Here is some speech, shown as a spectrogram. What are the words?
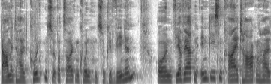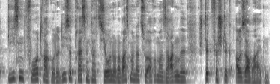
damit halt Kunden zu überzeugen, Kunden zu gewinnen und wir werden in diesen drei Tagen halt diesen Vortrag oder diese Präsentation oder was man dazu auch immer sagen will, Stück für Stück ausarbeiten.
